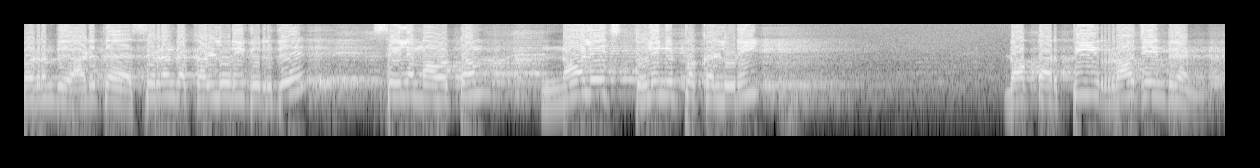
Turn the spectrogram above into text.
தொடர்ந்து அடுத்த சிறந்த கல்லூரி விருது சேலம் மாவட்டம் நாலேஜ் தொழில்நுட்ப கல்லூரி. Doctor B Rajendran.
